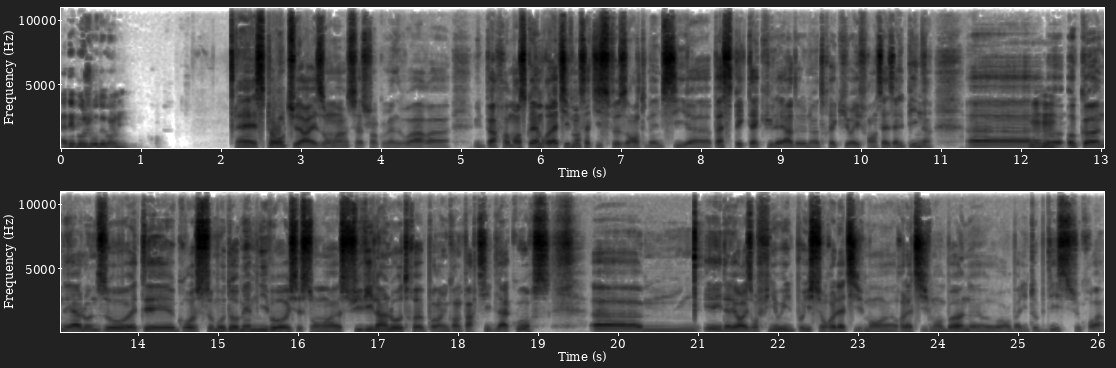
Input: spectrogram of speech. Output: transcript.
a des beaux jours devant lui. Eh, espérons que tu as raison, hein, sachant qu'on vient de voir euh, une performance quand même relativement satisfaisante, même si euh, pas spectaculaire, de notre écurie française alpine. Euh, mhm. Ocon et Alonso étaient grosso modo au même niveau, ils se sont suivis l'un l'autre pendant une grande partie de la course. et d'ailleurs, ils ont fini oui, une position relativement, relativement bonne, en bas du top 10, je crois.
